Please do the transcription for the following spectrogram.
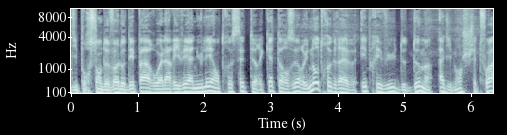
10% de vol au départ ou à l'arrivée annulé entre 7h et 14h. Une autre grève est prévue de demain à dimanche, cette fois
